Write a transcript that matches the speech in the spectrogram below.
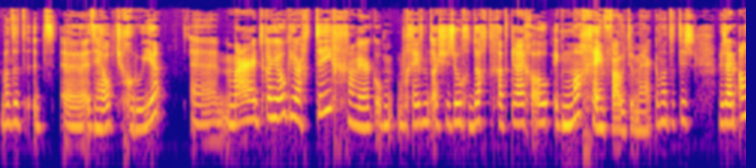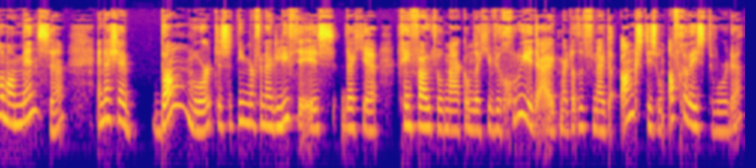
want het, het, uh, het helpt je groeien. Uh, maar het kan je ook heel erg tegen gaan werken op, op een gegeven moment als je zo'n gedachte gaat krijgen: oh, ik mag geen fouten maken. Want het is, we zijn allemaal mensen. En als jij bang wordt, dus het niet meer vanuit liefde is dat je geen fout wil maken omdat je wil groeien eruit, maar dat het vanuit de angst is om afgewezen te worden,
